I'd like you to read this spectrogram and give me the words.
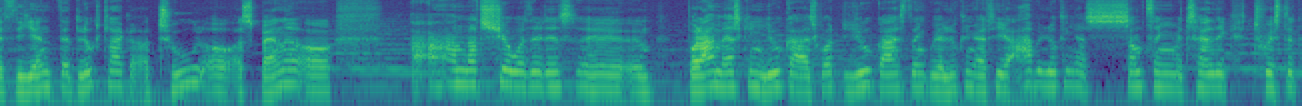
at the end that looks like a, a, tool or a spanner or I, am not sure what it is. Uh, um, but I'm asking you guys, what do you guys think we are looking at here? Are we looking at something metallic, twisted,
